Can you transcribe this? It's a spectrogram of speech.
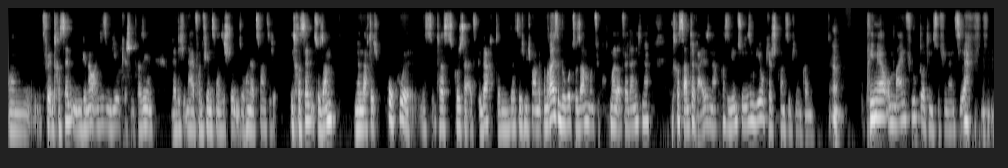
ähm, für Interessenten genau an diesem Geocache in Brasilien. Da hatte ich innerhalb von 24 Stunden so 120 Interessenten zusammen. Und dann dachte ich, oh cool, das ist größer als gedacht. Dann setze ich mich mal mit einem Reisebüro zusammen und wir gucken mal, ob wir da nicht eine interessante Reise nach Brasilien zu diesem Geocache konzipieren können. Ja. Primär, um meinen Flug dorthin zu finanzieren.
